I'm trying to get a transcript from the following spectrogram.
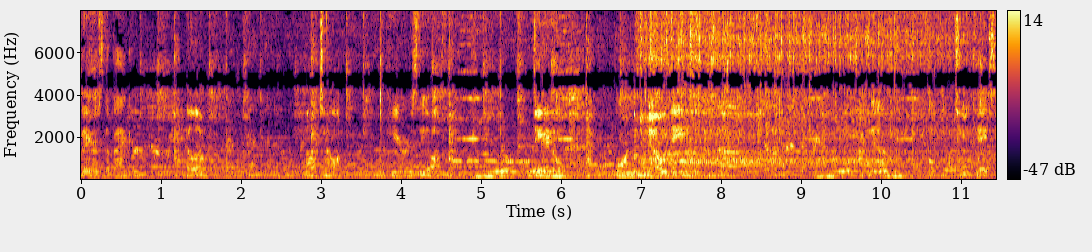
There's the banker. Hello. I'll tell him. Here is the offer. Deal or no deal. Now, open two cases.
